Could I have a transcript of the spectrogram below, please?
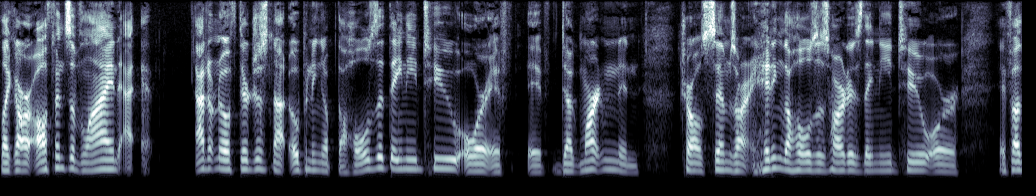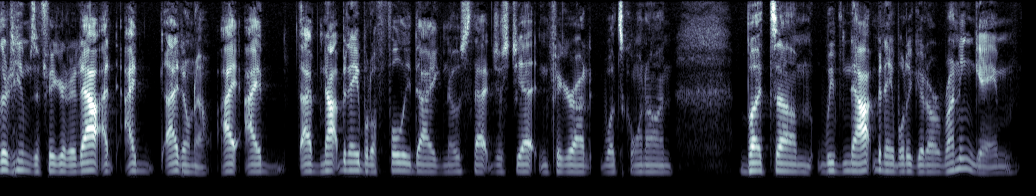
Like our offensive line, I, I don't know if they're just not opening up the holes that they need to, or if if Doug Martin and Charles Sims aren't hitting the holes as hard as they need to, or if other teams have figured it out. I I, I don't know. I, I I've not been able to fully diagnose that just yet and figure out what's going on. But um, we've not been able to get our running game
